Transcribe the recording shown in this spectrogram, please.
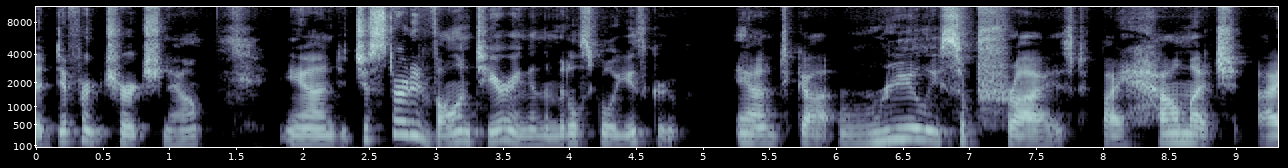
a different church now and just started volunteering in the middle school youth group and got really surprised by how much I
